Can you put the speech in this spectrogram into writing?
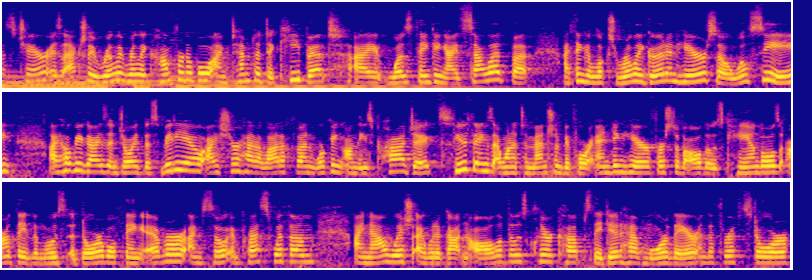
This chair is actually really, really comfortable. I'm tempted to keep it. I was thinking I'd sell it, but I think it looks really good in here, so we'll see. I hope you guys enjoyed this video. I sure had a lot of fun working on these projects. A few things I wanted to mention before ending here. First of all, those candles, aren't they the most adorable thing ever? I'm so impressed with them. I now wish I would have gotten all of those clear cups. They did have more there in the thrift store,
